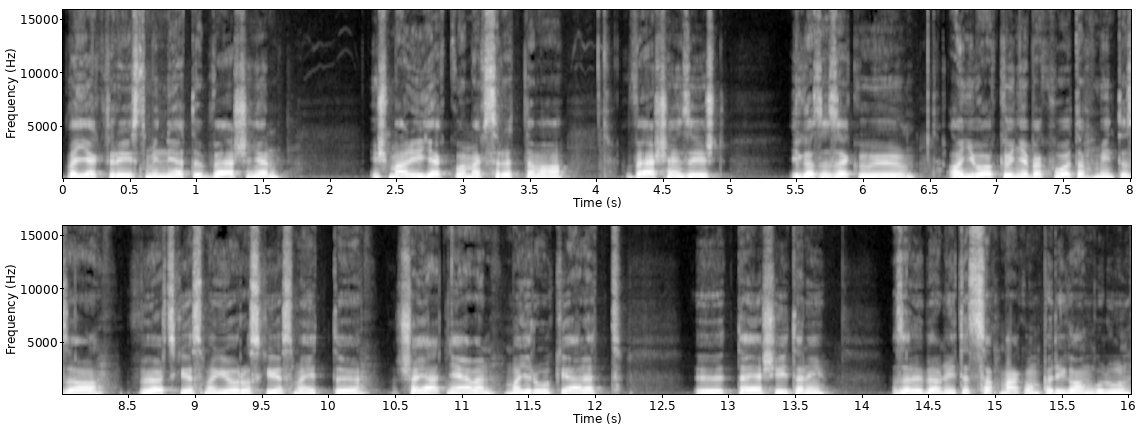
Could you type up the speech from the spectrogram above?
vegyek részt minél több versenyen, és már így ekkor megszerettem a versenyzést. Igaz, ezek ö, annyival könnyebbek voltak, mint ez a World Skills meg Euroskills, mert itt saját nyelven, magyarul kellett teljesíteni. Az előbb említett szakmákon pedig angolul,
